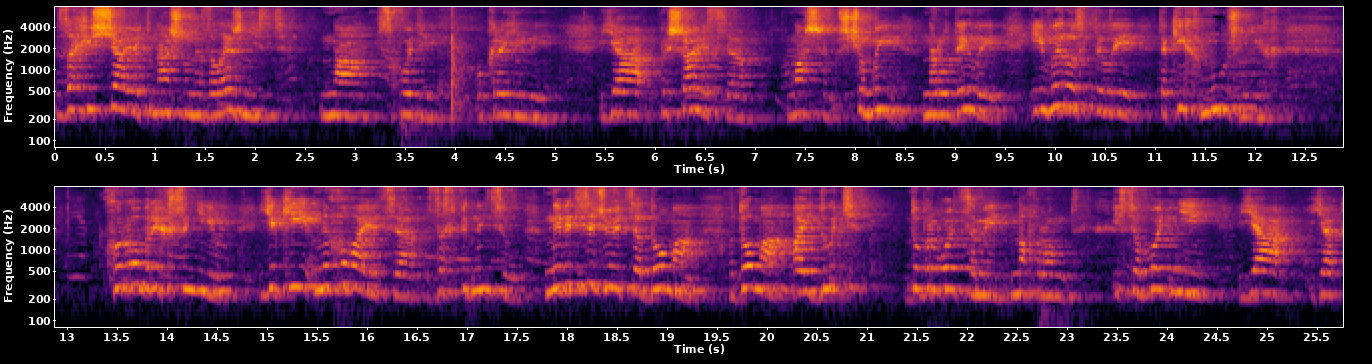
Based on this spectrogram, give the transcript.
захищають нашу незалежність на сході України, я пишаюся нашим, що ми народили і виростили таких мужніх, хоробрих синів, які не ховаються за спідницю, не відсиджуються вдома, вдома, а йдуть добровольцями на фронт. І сьогодні я, як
